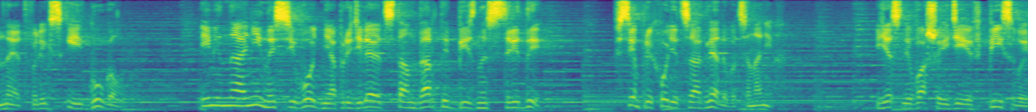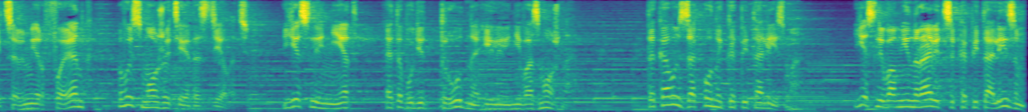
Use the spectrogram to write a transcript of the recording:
Netflix и Google. Именно они на сегодня определяют стандарты бизнес-среды. Всем приходится оглядываться на них. Если ваша идея вписывается в мир ФЭНГ, вы сможете это сделать. Если нет, это будет трудно или невозможно. Таковы законы капитализма. Если вам не нравится капитализм,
